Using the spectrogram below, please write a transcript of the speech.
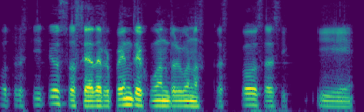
otros sitios, o sea, de repente jugando algunas otras cosas y, y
